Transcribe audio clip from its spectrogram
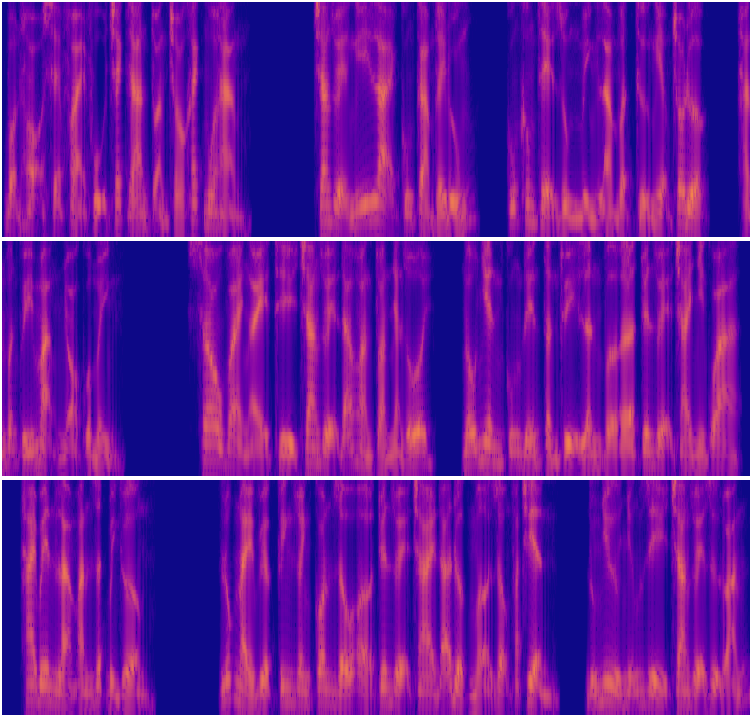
bọn họ sẽ phải phụ trách an toàn cho khách mua hàng. Trang Duệ nghĩ lại cũng cảm thấy đúng, cũng không thể dùng mình làm vật thử nghiệm cho được, hắn vẫn quý mạng nhỏ của mình. Sau vài ngày thì Trang Duệ đã hoàn toàn nhàn rỗi, ngẫu nhiên cũng đến Tần Thụy Lân vợ ở Tuyên Duệ trai nhìn qua, hai bên làm ăn rất bình thường. Lúc này việc kinh doanh con dấu ở Tuyên Duệ trai đã được mở rộng phát triển, đúng như những gì Trang Duệ dự đoán,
